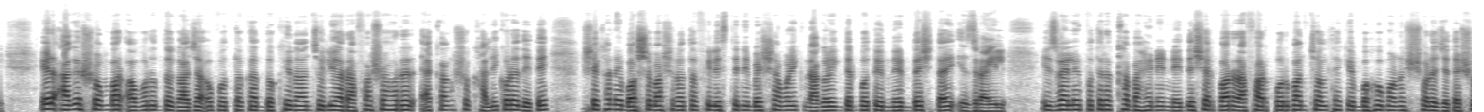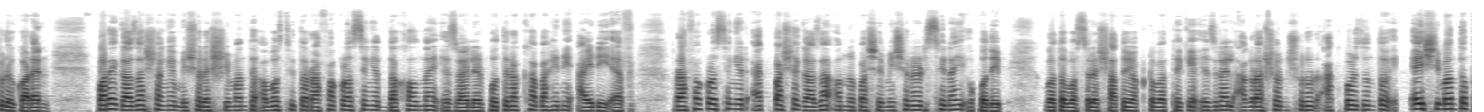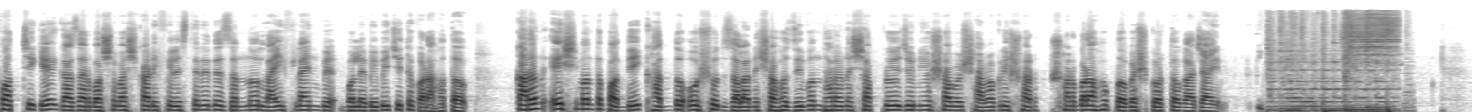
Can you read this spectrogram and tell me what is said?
এর আগে সোমবার অবরুদ্ধ গাজা উপত্যকার দক্ষিণাঞ্চলীয় রাফা শহরের একাংশ খালি করে দিতে সেখানে বসবাসরত ফিলিস্তিনি বেসামরিক নাগরিকদের প্রতি নির্দেশ দেয় ইসরায়েল। ইসরায়েলের প্রতিরক্ষা বাহিনীর নির্দেশের পর রাফার পূর্বাঞ্চল থেকে বহু মানুষ সরে যেতে শুরু করেন। পরে গাজার সঙ্গে মিশরের সীমান্তে অবস্থিত রাফা ক্রসিংয়ের দখল নেয় ইসরায়েলের প্রতিরক্ষা বাহিনী আইডিএফ। রাফা ক্রসিংয়ের এক পাশে গাজা অন্য পাশে মিশরের সিনাই উপদ্বীপ। গত বছরের সাতই অক্টোবর থেকে ইসরায়েল আগ্রাসন শুরুর আগ পর্যন্ত এই সীমান্ত পথটিকে গাজার বসবাসকারী ফিলিস্তিনিদের জন্য লাইফলাইন বে- বলে বিবেচিত করা হতো। কারণ এই সীমান্ত পথ দিয়েই খাদ্য ঔষধ জ্বালানি সহ জীবন ধারণের সব প্রয়োজনীয় সব সামগ্রী সরবরাহ প্রবেশ করত গাজায়।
